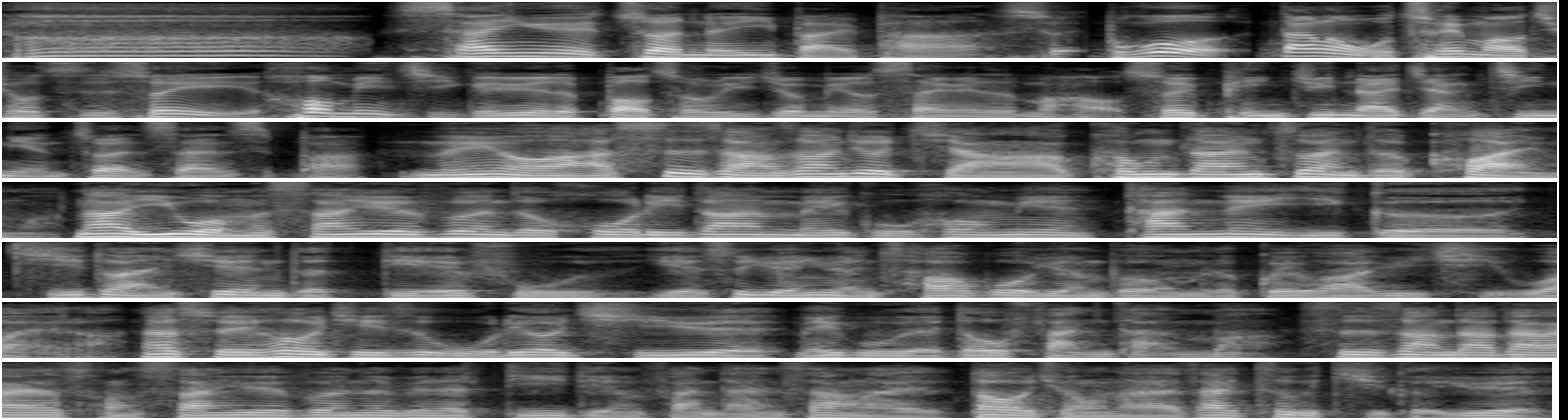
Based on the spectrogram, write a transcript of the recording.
啊，三月赚了一百趴，所以不过当然我吹毛求疵，所以后面几个月的报酬率就没有三月那么好，所以平均来讲，今年赚三十趴。没有啊，市场上就讲啊，空单赚得快嘛。那以我们三月份的获利，当然美股后面它那一个极短线的跌幅也是远远超过原本我们的规划预期外了。那随后其实五六七月美股也都反弹嘛。事实上，它大概从三月份那边的低点反弹上来，道琼呢，在这几个月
